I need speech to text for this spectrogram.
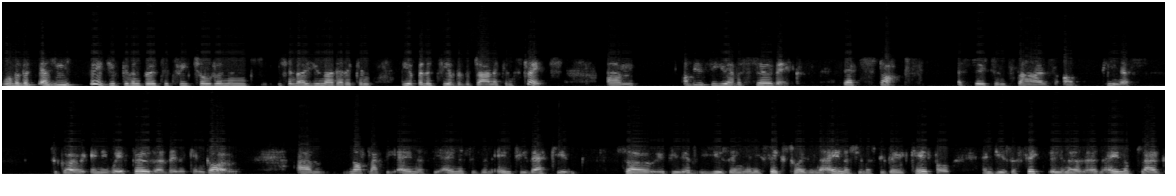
Well, the, as you said, you've given birth to three children, and you know you know that it can the ability of the vagina can stretch. Um, obviously, you have a cervix that stops a certain size of penis to go anywhere further than it can go. Um, not like the anus. The anus is an empty vacuum. So if you're using any sex toys in the anus, you must be very careful and use a sex, you know, an anal plug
